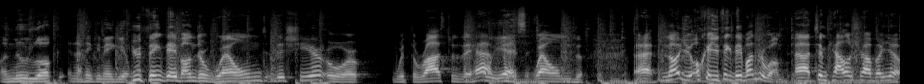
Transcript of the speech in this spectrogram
a new look, and I think they may get. You think they've underwhelmed this year, or with the roster they have, Oh, yes. they've whelmed? Uh, no, you okay? You think they've underwhelmed? Uh, Tim Kalish, how about you?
